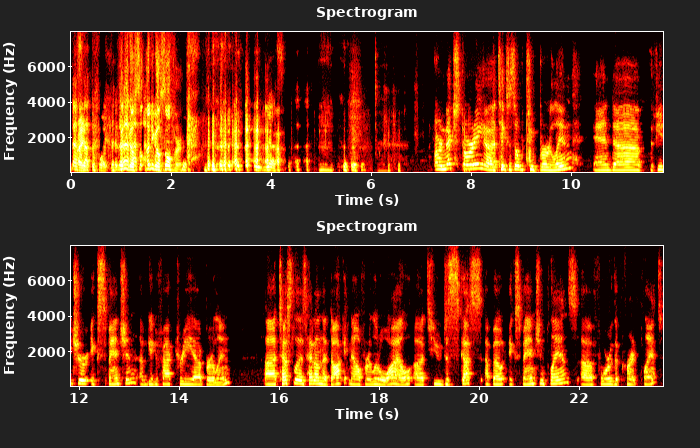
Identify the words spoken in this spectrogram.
that's right. not the point. then you go. Then you go sulfur. yes. Our next story uh, takes us over to Berlin and uh, the future expansion of Gigafactory uh, Berlin. Uh, Tesla has had on the docket now for a little while uh, to discuss about expansion plans uh, for the current plant.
